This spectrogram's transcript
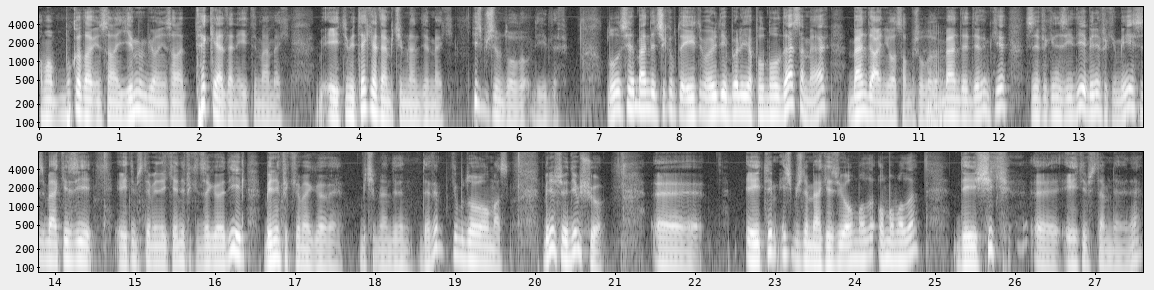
Ama bu kadar insana 20 milyon insana tek elden eğitim vermek, eğitimi tek elden biçimlendirmek hiçbir şey doğru değildir. Dolayısıyla ben de çıkıp da eğitim öyle değil böyle yapılmalı dersem eğer ben de aynı yola sapmış olurum. Hmm. Ben de derim ki sizin fikriniz iyi değil benim fikrim iyi. Siz merkezi eğitim sistemini kendi fikrinize göre değil benim fikrime göre biçimlendirin derim ki bu doğru olmaz. Benim söylediğim şu. E, eğitim hiçbir şey merkezi olmalı, olmamalı. Değişik e, eğitim sistemlerine,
